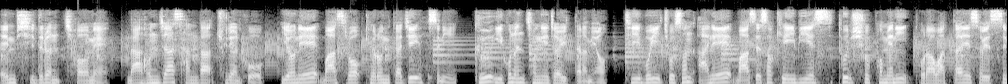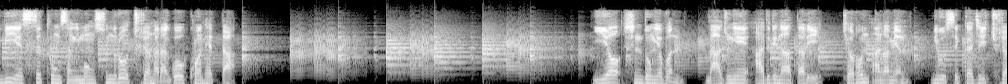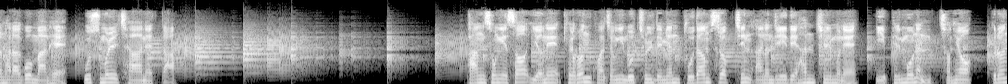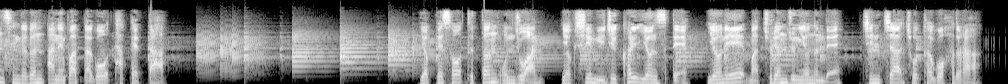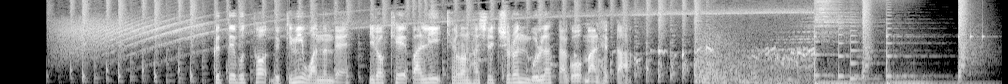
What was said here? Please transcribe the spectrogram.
MC들은 처음에 나 혼자 산다 출연 후 연애의 맛으로 결혼까지 했으니 그 이후는 정해져 있다라며 TV조선 아내의 맛에서 KBS2 슈퍼맨이 돌아왔다에서 SBS 동상이몽 순으로 출연하라고 권했다. 이어 신동엽은 나중에 아들이나 딸이 결혼 안 하면 뉴스까지 출연하라고 말해 웃음을 자아냈다. 방송에서 연애 결혼 과정이 노출되면 부담스럽진 않은지에 대한 질문에 이 필모는 전혀 그런 생각은 안 해봤다고 답했다. 옆에서 듣던 온주환 역시 뮤지컬 연습 때 연애에 맞출연 중이었는데 진짜 좋다고 하더라. 그때부터 느낌이 왔는데 이렇게 빨리 결혼하실 줄은 몰랐다고 말했다.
